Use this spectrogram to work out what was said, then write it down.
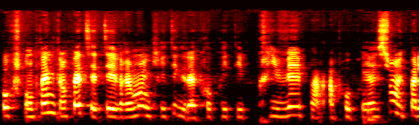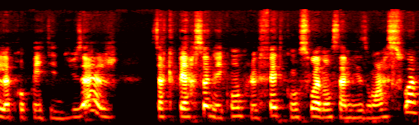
pour que je comprenne qu'en fait c'était vraiment une critique de la propriété privée par appropriation et pas de la propriété d'usage. C'est-à-dire que personne n'est contre le fait qu'on soit dans sa maison à soi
